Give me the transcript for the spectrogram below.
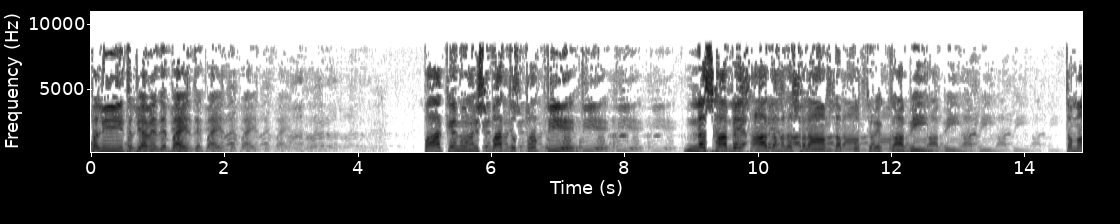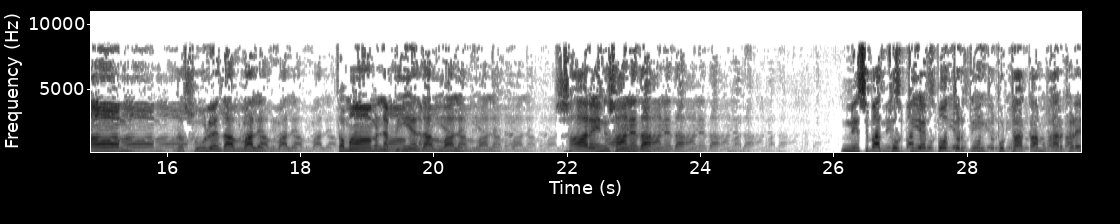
پلیت پیا ویندے بہشت پاکے نو نسبت ٹوٹی ہے۔ نصاب آدم علیہ السلام دا پتر قابیل تمام رسولیں دا والد۔ تمام نبییں دا والد۔ سارے انسان دا نسبت ٹوٹی ہے، پوتر دی پٹھا کام کر کھڑے،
